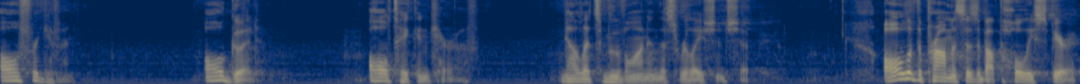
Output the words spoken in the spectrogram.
all forgiven, all good, all taken care of. Now let's move on in this relationship. All of the promises about the Holy Spirit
